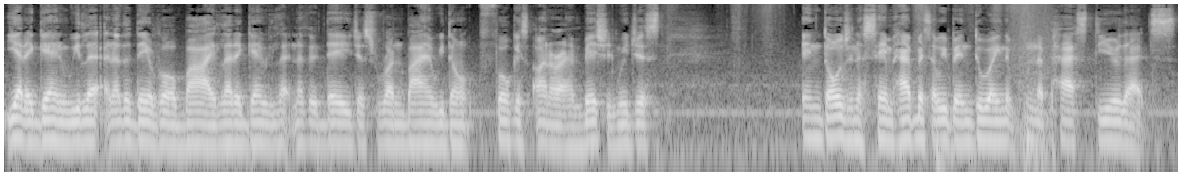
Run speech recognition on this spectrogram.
yet again, we let another day roll by, let again, we let another day just run by, and we don't focus on our ambition. We just indulge in the same habits that we've been doing in the past year that's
